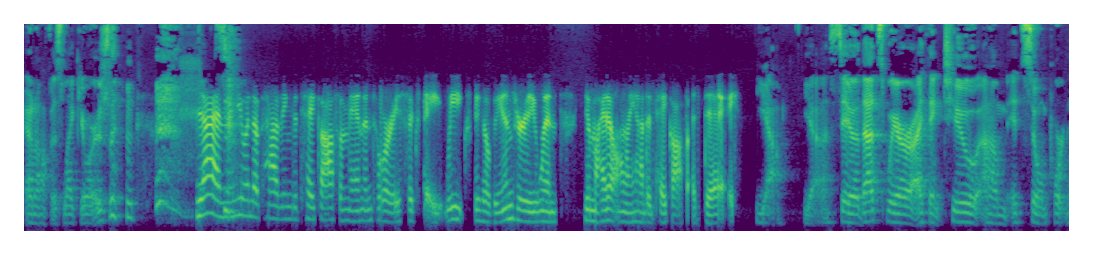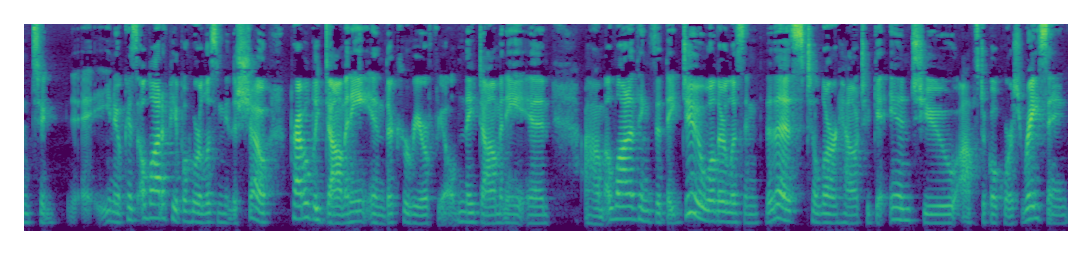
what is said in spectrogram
an office like yours. yeah, and then you end up having to take off a mandatory six to eight weeks to heal the injury when you might have only had to take off a day. Yeah, yeah. So that's where I think too, um, it's so important to, you know, because a lot of people who are listening to the show probably dominate in their career field and they dominate in um, a lot of things that they do while they're listening to this to learn how to get into obstacle course racing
